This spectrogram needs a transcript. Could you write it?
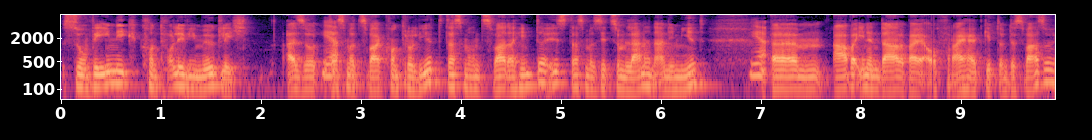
so wenig Kontrolle wie möglich. Also, ja. dass man zwar kontrolliert, dass man zwar dahinter ist, dass man sie zum Lernen animiert, ja. ähm, aber ihnen dabei auch Freiheit gibt. Und das war so,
